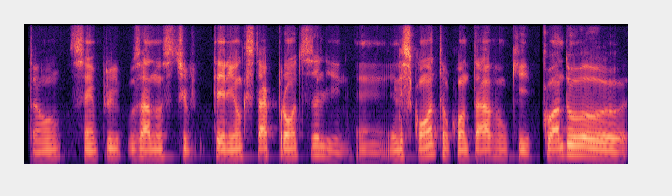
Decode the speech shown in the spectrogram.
então sempre os alunos teriam que estar prontos ali. Né? É, eles contam, contavam que quando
